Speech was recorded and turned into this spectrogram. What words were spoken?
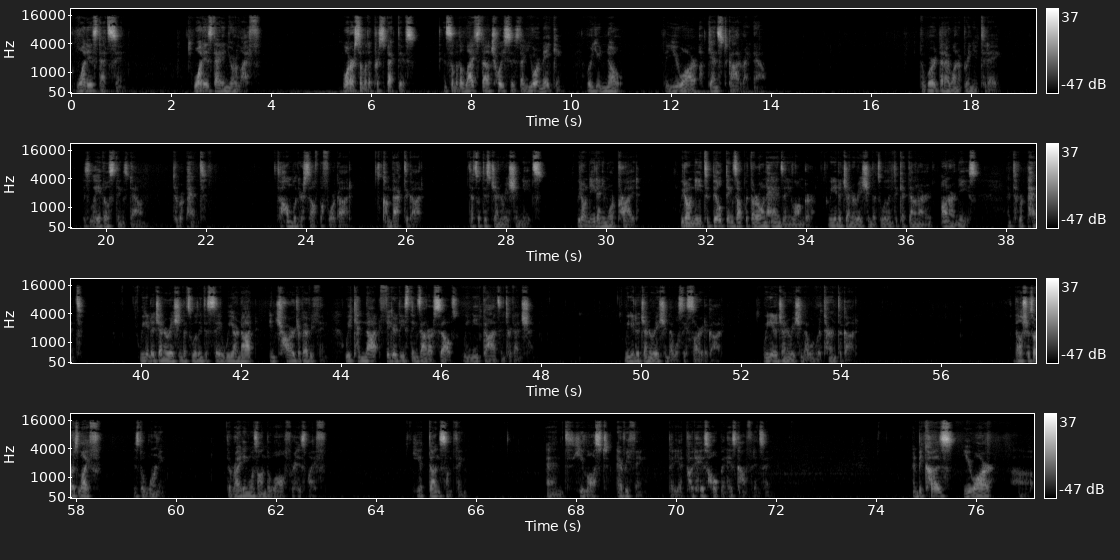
What is that sin? What is that in your life? What are some of the perspectives and some of the lifestyle choices that you're making where you know that you are against God right now? The word that I want to bring you today is lay those things down, to repent, to humble yourself before God, to come back to God. That's what this generation needs. We don't need any more pride. We don't need to build things up with our own hands any longer. We need a generation that's willing to get down on our, on our knees and to repent. We need a generation that's willing to say, We are not in charge of everything. We cannot figure these things out ourselves. We need God's intervention. We need a generation that will say sorry to God. We need a generation that will return to God. Belshazzar's life is the warning. The writing was on the wall for his life he had done something and he lost everything that he had put his hope and his confidence in. And because you are uh,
